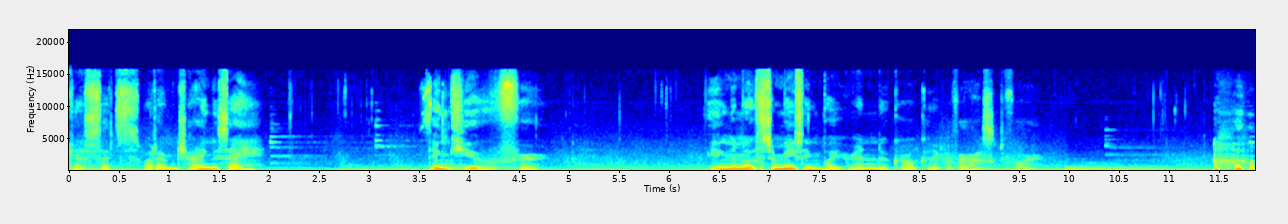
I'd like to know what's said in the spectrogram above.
guess that's what I'm trying to say. Thank you for being the most amazing boyfriend a girl could have ever asked for.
